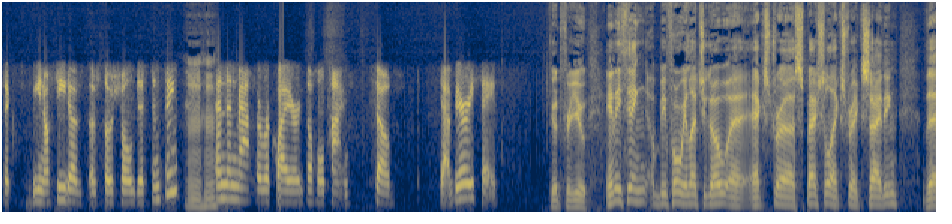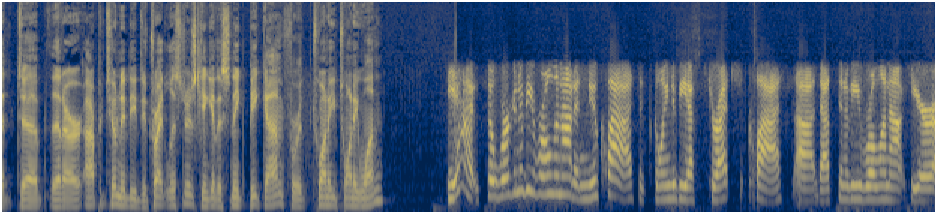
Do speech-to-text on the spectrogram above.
six you know feet of, of social distancing. Mm-hmm. And then masks are required the whole time. So yeah, very safe. Good for you. Anything before we let you go, uh, extra special, extra exciting that uh, that our Opportunity Detroit listeners can get a sneak peek on for 2021? Yeah, so we're going to be rolling out a new class. It's going to be a stretch class. Uh, that's going to be rolling out here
